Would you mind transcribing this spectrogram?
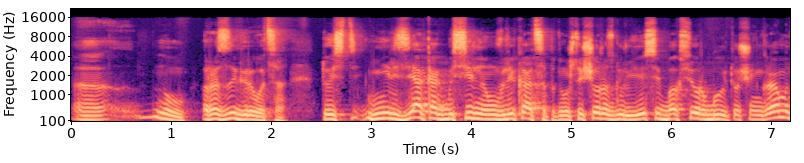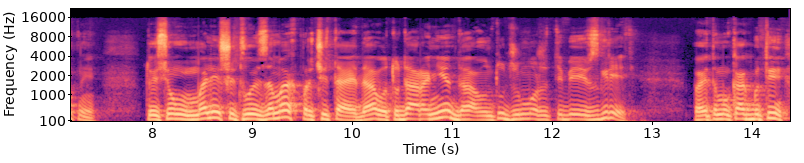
э, ну, разыгрываться. То есть нельзя как бы сильно увлекаться, потому что, еще раз говорю, если боксер будет очень грамотный, то есть он малейший твой замах прочитает, да, вот удара нет, да, он тут же может тебе и взгреть. Поэтому как бы ты,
